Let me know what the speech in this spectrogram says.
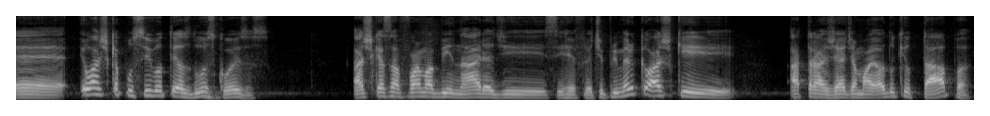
É, eu acho que é possível ter as duas coisas. Acho que essa forma binária de se refletir. Primeiro que eu acho que a tragédia maior do que o tapa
